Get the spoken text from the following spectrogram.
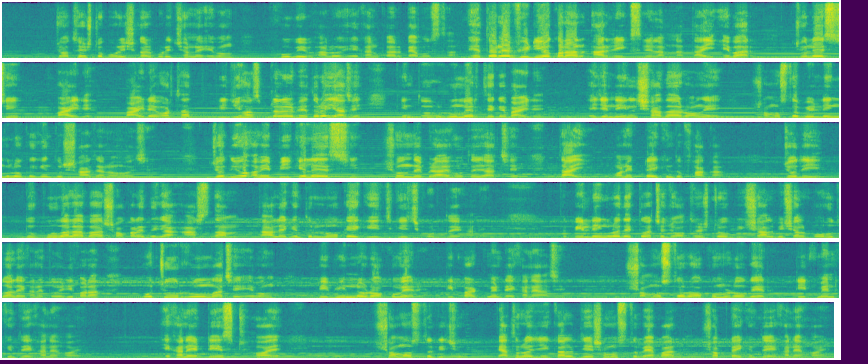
যথেষ্ট পরিষ্কার, পরিচ্ছন্ন এবং খুবই ভালো এখানকার ব্যবস্থা। ভেতরে ভিডিও করার আর রিস্ক নিলাম না। তাই এবার চলে এসেছি বাইরে। বাইরে অর্থাৎ পিজি হসপিটালের ভেতরেই আছে, কিন্তু রুমের থেকে বাইরে। এই যে নীল সাদা রঙে সমস্ত বিল্ডিংগুলোকে কিন্তু সাজানো হয়েছে। যদিও আমি বিকেলে এসেছি, সন্ধে প্রায় হতে যাচ্ছে, তাই অনেকটাই কিন্তু ফাঁকা। যদি দুপুরবেলা বা সকালের দিকে আসতাম, তাহলে কিন্তু লোকে গিজগিজ করতো এখানে। তো বিল্ডিংগুলো দেখতে পাচ্ছ, যথেষ্ট বিশাল বিশাল বহুতল এখানে তৈরি করা। প্রচুর রুম আছে এবং বিভিন্ন রকমের ডিপার্টমেন্ট এখানে আছে। সমস্ত রকম রোগের ট্রিটমেন্ট কিন্তু এখানে হয়। এখানে টেস্ট হয়। সমস্ত কিছু প্যাথোলজিক্যাল যে সমস্ত ব্যাপার, সবটাই কিন্তু এখানে হয়।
